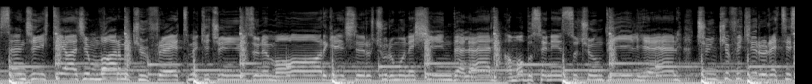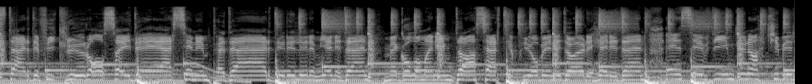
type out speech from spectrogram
sence ihtiyacım var mı? Küfre etmek için yüzünü mor. Gençler uçurumun eşiğindeler. Ama bu senin suçun değil yeğen. Çünkü fikir üret isterdi. Fikri ür olsaydı eğer senin peder. Dirilirim yeniden. Megalomanim daha sert yapıyor beni de öyle heriden. En sevdiğim günah kibir.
